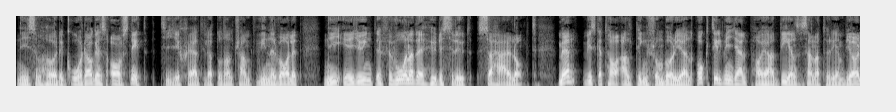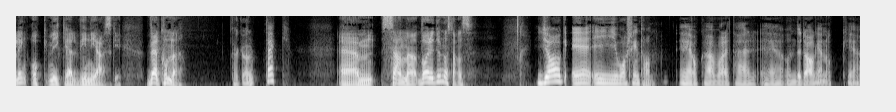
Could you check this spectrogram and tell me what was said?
ni som hörde gårdagens avsnitt 10 skäl till att Donald Trump vinner valet. Ni är ju inte förvånade hur det ser ut så här långt. Men vi ska ta allting från början och till min hjälp har jag DNs Sanna Thorén Björling och Mikael Winiarski. Välkomna! Tackar. Tack. Um, Sanna, var är du någonstans? Jag är i Washington eh, och har varit här eh, under dagen och eh,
